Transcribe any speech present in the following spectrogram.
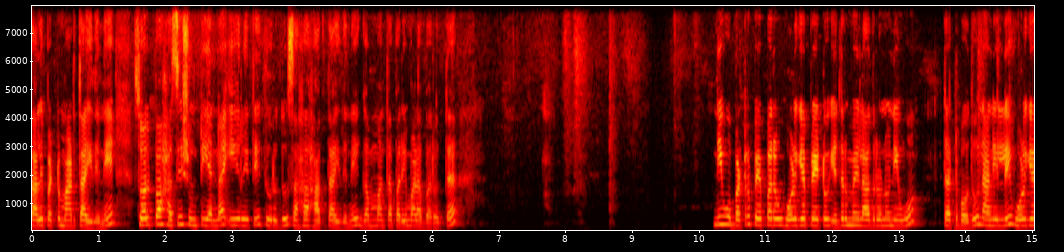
ತಾಲಿಪಟ್ಟು ಮಾಡ್ತಾ ಇದ್ದೀನಿ. ಸ್ವಲ್ಪ ಹಸಿ ಶುಂಠಿಯನ್ನು ಈ ರೀತಿ ತುರಿದು ಸಹ ಹಾಕ್ತಾ ಇದ್ದೀನಿ. ಗಮ್ ಅಂತ ಪರಿಮಳ ಬರುತ್ತೆ. ನೀವು ಬಟ್ರ್ ಪೇಪರು, ಹೋಳಿಗೆ ಪ್ಲೇಟು ಎದ್ರ ಮೇಲಾದ್ರೂ ನೀವು ತಟ್ಬೋದು. ನಾನಿಲ್ಲಿ ಹೋಳಿಗೆ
